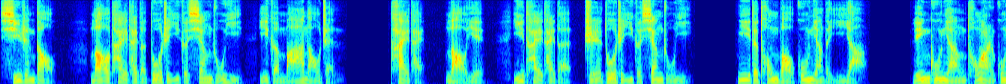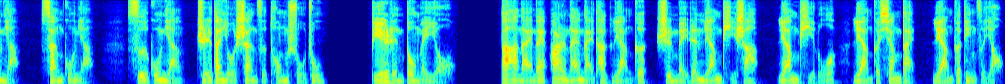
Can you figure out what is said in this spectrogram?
袭人道：“老太太的多着一个香如意，一个玛瑙枕。太太、老爷。”姨太太的只多着一个香如意，你的同宝姑娘的一样，林姑娘同二姑娘、三姑娘、四姑娘只单有扇子同属珠，别人都没有。大奶奶、二奶奶她两个是每人两匹纱、两匹罗、两个香袋、两个锭子药。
